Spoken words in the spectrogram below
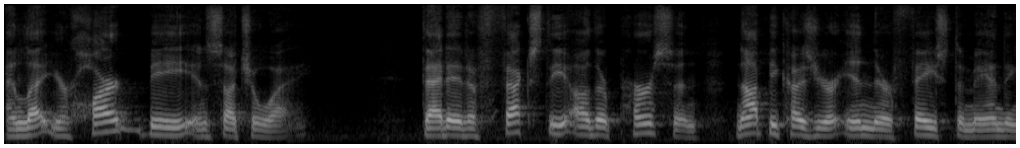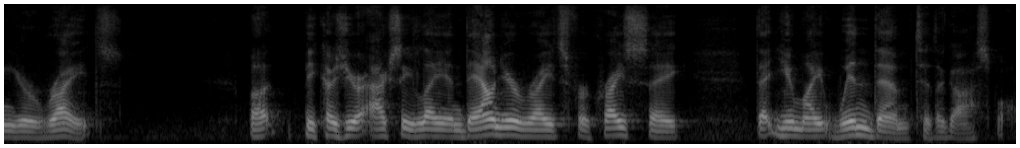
And let your heart be in such a way that it affects the other person, not because you're in their face demanding your rights, but because you're actually laying down your rights for Christ's sake, that you might win them to the gospel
